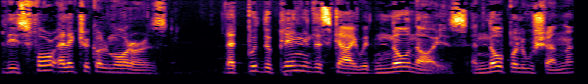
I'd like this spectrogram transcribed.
these four electrical motors that put the plane in the sky with no noise and no pollution,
